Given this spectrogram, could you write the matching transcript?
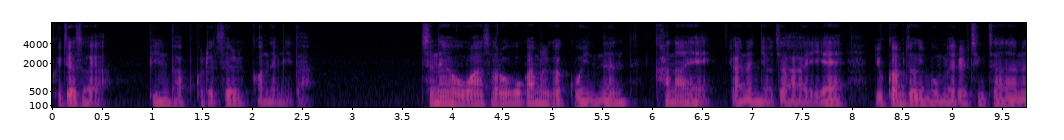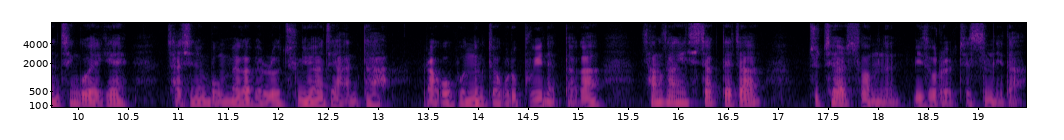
그제서야 빈 밥그릇을 건넵니다. 츠네오와 서로 호감을 갖고 있는 카나에라는 여자아이의 육감적인 몸매를 칭찬하는 친구에게 자신은 몸매가 별로 중요하지 않다라고 본능적으로 부인했다가 상상이 시작되자 주체할 수 없는 미소를 짓습니다.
